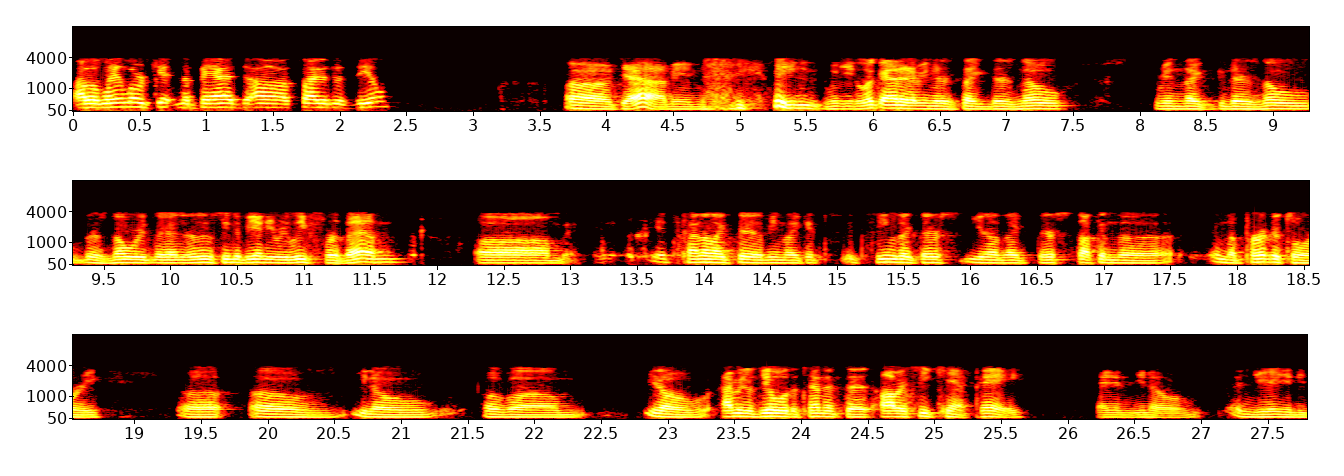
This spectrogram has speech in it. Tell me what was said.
Are the landlords getting the bad uh, side of this deal? Uh, yeah. I mean, when you look at it, I mean, there's like there's no, I mean, like there's no there's no there doesn't seem to be any relief for them. Um, it's kind of like the, I mean, like it's it seems like they're you know like they're stuck in the in the purgatory uh, of you know of um you know having to deal with a tenant that obviously can't pay, and you know and you, you,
